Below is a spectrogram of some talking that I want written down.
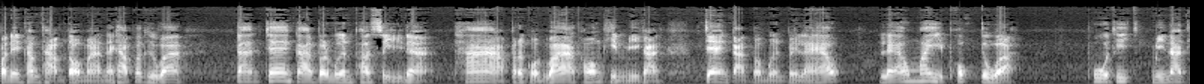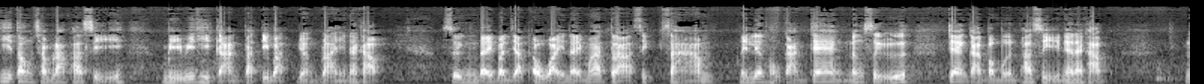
ประเด็นคำถามต่อมานะครับ ก็คือว่าการแจ้งการประเมินภาษีเนี่ยถ้าปรากฏว่าท้องถิ่นมีการแจ้งการประเมินไปแล้ว แล้วไม่พบตัวผู้ที่มีหน้าที่ต้องชำระภาษี มีวิธีการปฏิบัติอย่างไรนะครับ ซึ่งได้บัญญัติเอาไว้ในมาตรา 13 ในเรื่องของการแจ้งหนังสือแจ้งการประเมินภาษีเนี่ยนะครับ ใน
